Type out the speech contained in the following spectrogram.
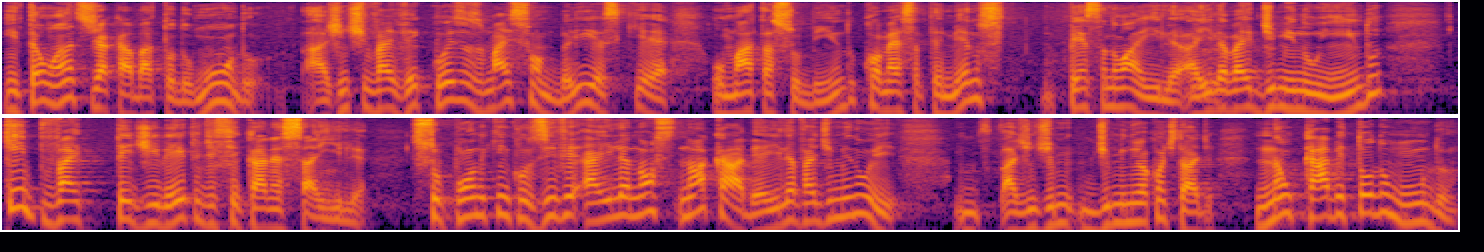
Então, antes de acabar todo mundo, a gente vai ver coisas mais sombrias, que é o mar está subindo, começa a ter menos... Pensa numa ilha. A ilha vai diminuindo. Quem vai ter direito de ficar nessa ilha? Supondo que, inclusive, a ilha não, não acabe, a ilha vai diminuir. A gente diminuiu a quantidade. Não cabe todo mundo.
